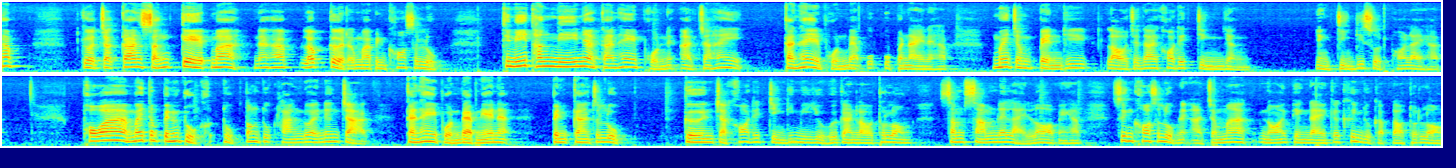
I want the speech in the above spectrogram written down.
ครับ เกิดจากการสังเกตมานะครับ แล้วเกิดออกมาเป็นข้อสรุป ทีนี้ทั้งนี้เนี่ยการให้ผลเนี่ยอาจจะให้การให้ผลแบบอุปนัยนะครับ ไม่จำเป็นที่เราจะได้ข้อเท็จจริงอย่างอย่างจริงที่สุดเพราะอะไรครับ เพราะว่าไม่จำเป็นต้องถูกถูกต้องทุกครั้งด้วย เนื่องจากการให้ผลแบบนี้เนี่ยเป็นการสรุปเกินจากข้อเท็จจริงที่มีอยู่คือการเราทดลอง ซ้ำๆหลายๆรอบนะครับ ซึ่งข้อสรุปเนี่ยอาจจะมากน้อยเพียงใดก็ขึ้นอยู่กับเราทดลอง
